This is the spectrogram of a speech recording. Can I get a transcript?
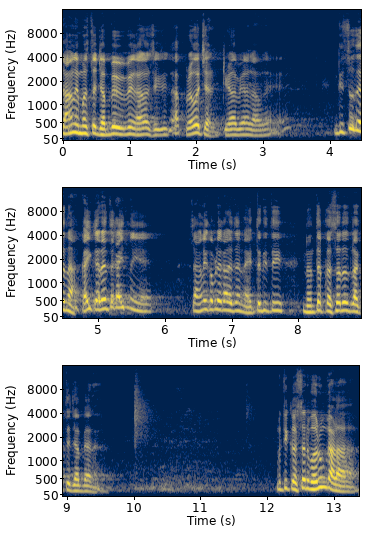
चांगले मस्त झब्बे बिब्बे घाला सगळे का प्रवचन. टिळा बिळा आहे दिसू दे ना काही करायचं काहीच नाही आहे. चांगले कपडे घालायचे नाही तरी ते नंतर कसरच लागते झब्ब्यानं. मग ती कसर भरून काढा.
